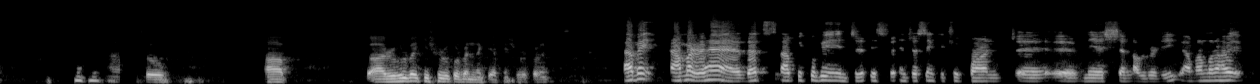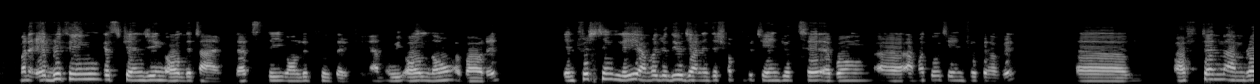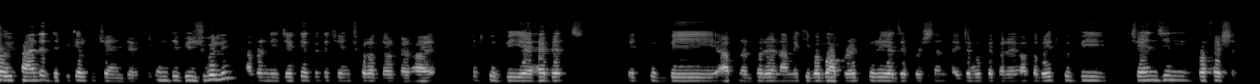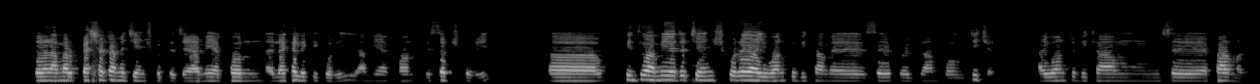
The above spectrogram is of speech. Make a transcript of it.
সো রুহুল ভাই কি শুরু করবেন নাকি আপনি শুরু করেন? আমি আমার হ্যাঁ দ্যাটস আপনি খুবই ইন্টারেস্টিং কিছু পয়েন্ট নিয়ে এসেছেন অলরেডি আমার মনে হয় মানে everything is changing all the time that's the only truth আর কি and we all know about it interestingly আমরা যদিও জানি যে সবকিছু চেঞ্জ হচ্ছে এবং আমাকেও চেঞ্জ হতে হবে। অফটেন আমরা we find it difficult to change আর কি ইন্ডিভিজুয়ালি আমরা নিজেকে যদি চেঞ্জ করার দরকার হয় it could be a habit it could be আপনার ধরেন আমি কীভাবে অপারেট করি এজ এ পার্সন এটা হতে পারে, অথবা it could be change in profession ধরেন আমার পেশাটা আমি চেঞ্জ করতে চাই, আমি এখন লেখালেখি করি, আমি এখন রিসার্চ করি কিন্তু আমি এটা চেঞ্জ করে I want to become a say for example teacher I want to become say farmer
